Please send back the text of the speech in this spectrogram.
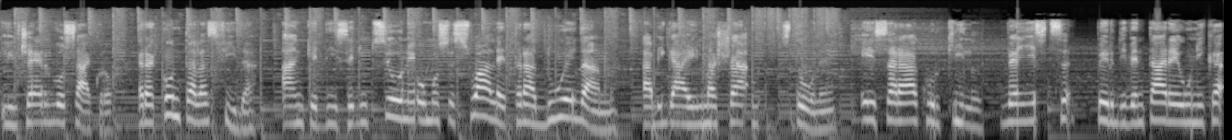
il cervo sacro, racconta la sfida, anche di seduzione omosessuale tra due dame, Abigail Masha, Stone, e Sarah Kurkil, Weiss, per diventare unica,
